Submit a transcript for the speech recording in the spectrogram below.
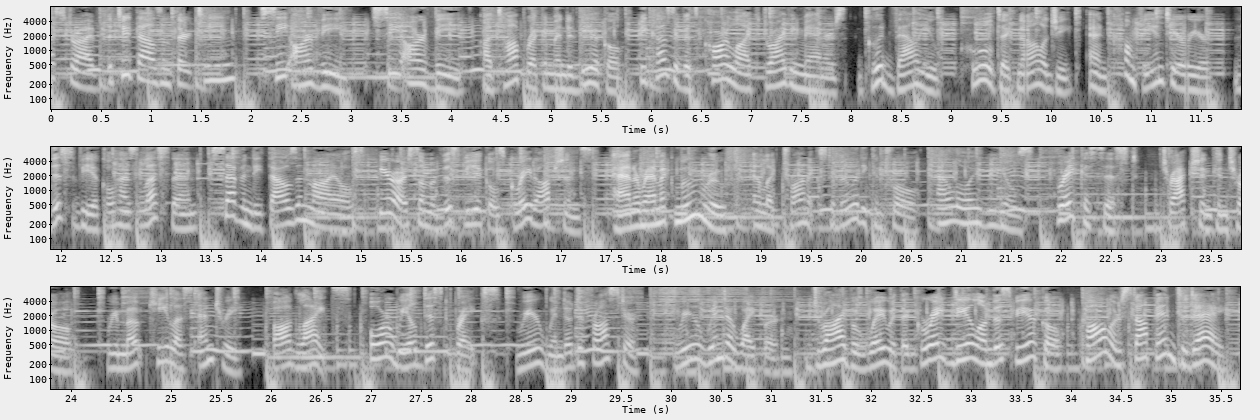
Test drive the 2013 CRV. CRV, a top recommended vehicle because of its car like driving manners, good value, cool technology, and comfy interior. This vehicle has less than 70,000 miles. Here are some of this vehicle's great options panoramic moonroof, electronic stability control, alloy wheels, brake assist, traction control, remote keyless entry fog lights, four-wheel disc brakes, rear window defroster, rear window wiper. Drive away with a great deal on this vehicle. Call or stop in today.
